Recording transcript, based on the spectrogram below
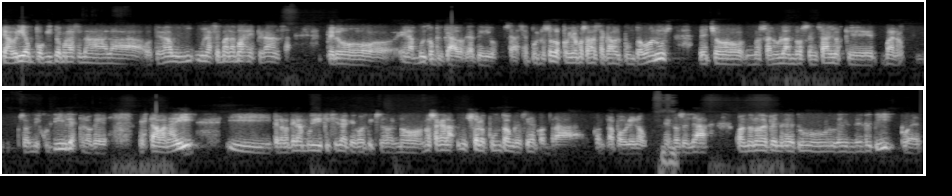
te abría un poquito más la, la o te daba un- una semana más de esperanza, pero era muy complicado, ya te digo. O sea, se, pues nosotros podíamos haber sacado el punto bonus, de hecho nos anulan dos ensayos que, bueno, son discutibles, pero que estaban ahí, y pero lo que era muy difícil era que Gotix no, no, no sacara un solo punto, aunque sea contra, contra Poblenou. Entonces ya, cuando no dependes de, tu, de, de- de ti, pues,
